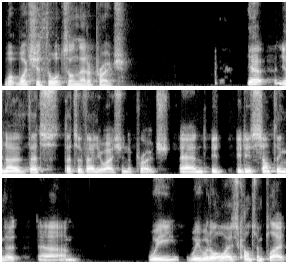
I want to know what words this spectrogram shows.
What, what's your thoughts on that approach? Yeah, you know that's that's a valuation approach, and it, it is something that um, we we would always contemplate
